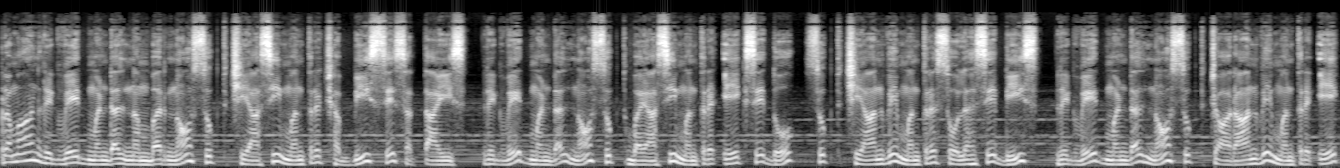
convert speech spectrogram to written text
प्रमाण ऋग्वेद मंडल नंबर नौ सुक्त छियासी मंत्र 26 से 27, ऋग्वेद मंडल नौ सुक्त बयासी मंत्र एक से दो सुक्त छियानवे मंत्र 16 से 20, ऋग्वेद मंडल नौ सुक्त चौरानवे मंत्र एक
